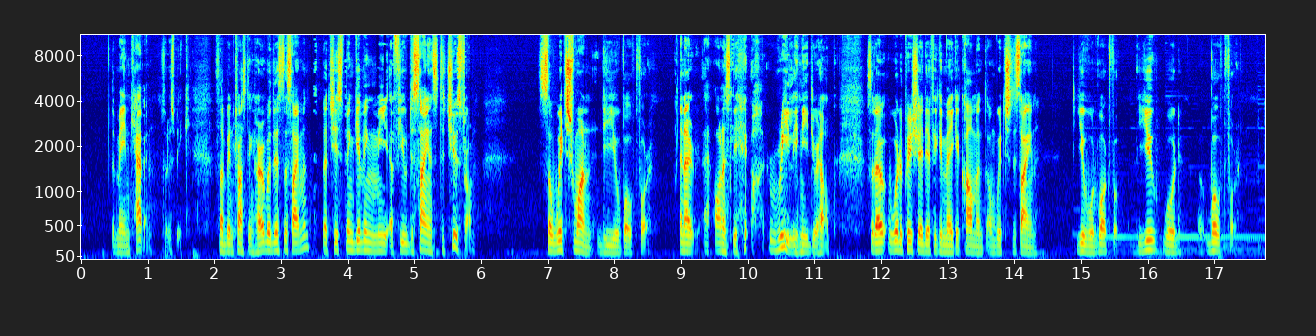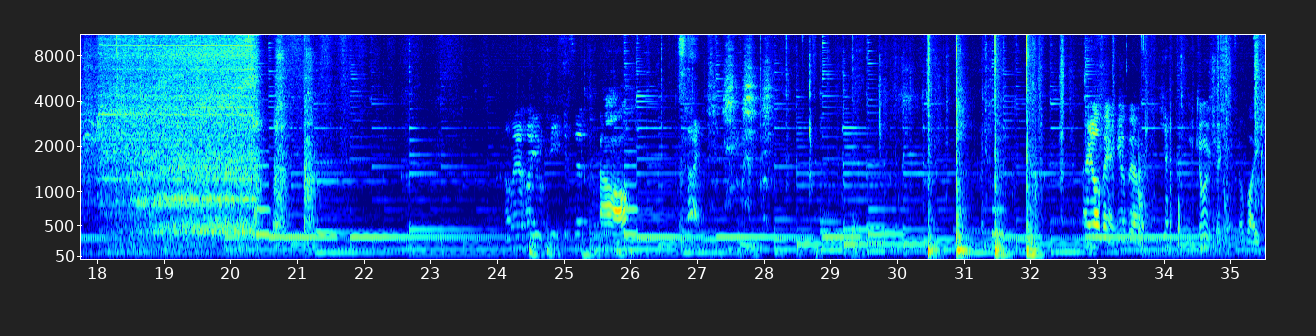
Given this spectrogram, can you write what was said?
the main cabin, so to speak. So I've been trusting her with this assignment, but she's been giving me a few designs to choose from. So which one do you vote for? And I I honestly really need your help. So I would appreciate if you can make a comment on which design you would vote for. You would vote for. Jag har gjort lite för Ja. tajt. Nej, jag väger. Jag behöver jättemycket ursäkt. Jag bara gick.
